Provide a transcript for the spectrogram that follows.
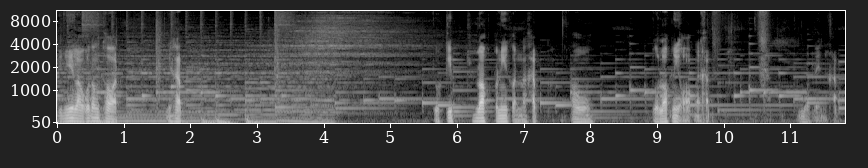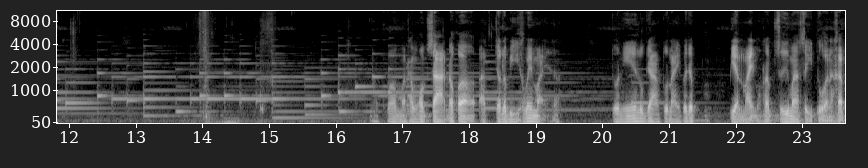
ทีนี้เราก็ต้องถอดนี่ครับ ตัวกิฟล็อกตัวนี้ก่อนนะครับ เอาตัวล็อกนี้ออกนะครับ หมดเลยนะครับ แล้วก็มาทำความสะอาดแล้วก็อัดจระบีเข้าไปใหม่นะตัวนี้ลูกยางตัวไหนก็จะเปลี่ยนใหม่หมดครับ ซื้อมาสี่ตัวนะครับ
